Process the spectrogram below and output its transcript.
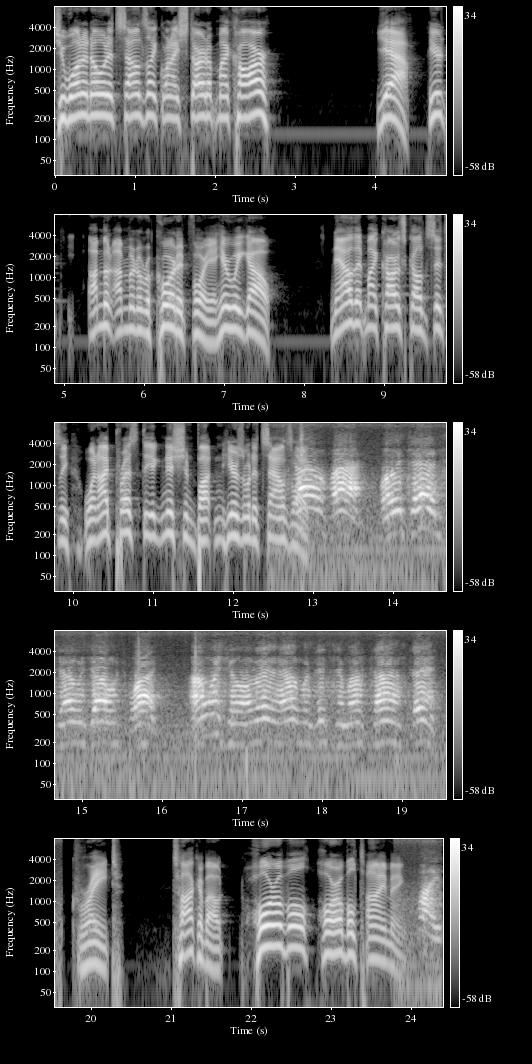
Do you want to know what it sounds like when I start up my car? Yeah, here I'm gonna, I'm going to record it for you. Here we go. Now that my car's called Slitsy, when I press the ignition button, here's what it sounds like. So fine. Well, it can, so so why. I want you over and I get you my car. Great. Talk about horrible, horrible timing. Why,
